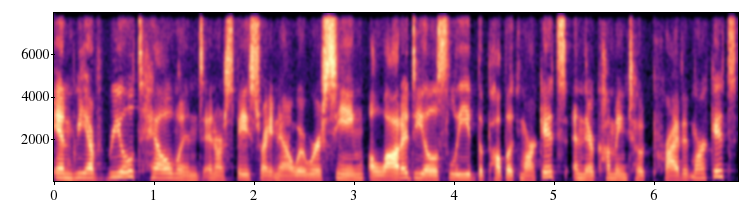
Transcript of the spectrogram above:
And we have real tailwinds in our space right now where we're seeing a lot of deals leave the public markets and they're coming to private markets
